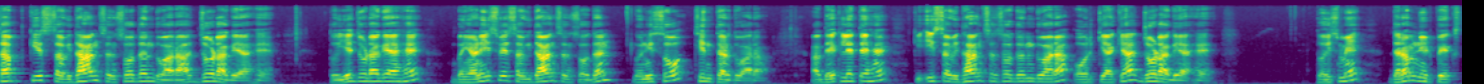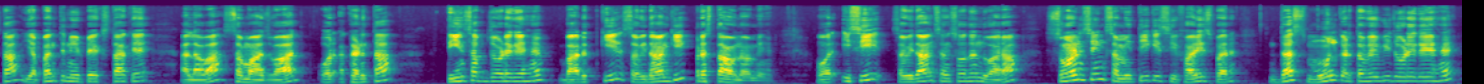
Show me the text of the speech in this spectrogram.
शब्द किस संविधान संशोधन द्वारा जोड़ा गया है? तो ये जोड़ा गया है बयालीसवें संविधान संशोधन उन्नीस द्वारा। अब देख लेते हैं कि इस संविधान संशोधन द्वारा और क्या क्या जोड़ा गया है। तो इसमें धर्म निरपेक्षता या पंथ निरपेक्षता के अलावा समाजवाद और अखंडता तीन शब्द जोड़े गए हैं, भारत की संविधान की प्रस्तावना में। और इसी संविधान संशोधन द्वारा स्वर्ण सिंह समिति की सिफारिश पर दस मूल कर्तव्य भी जोड़े गए हैं।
